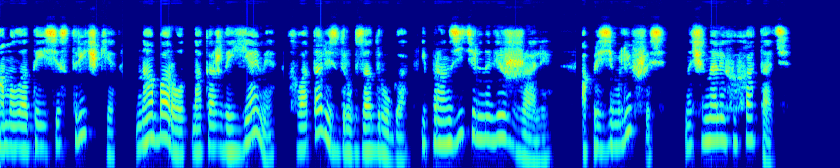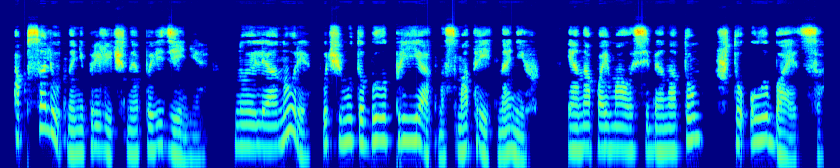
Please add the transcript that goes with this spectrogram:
а молодые сестрички, наоборот, на каждой яме хватались друг за друга и пронзительно визжали, а приземлившись, начинали хохотать. Абсолютно неприличное поведение, но Элеоноре почему-то было приятно смотреть на них, и она поймала себя на том, что улыбается.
